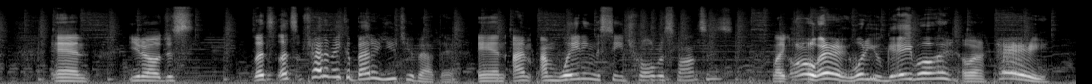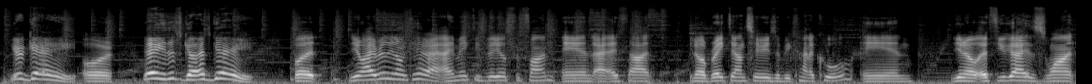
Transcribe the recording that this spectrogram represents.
and you know, just let's let's try to make a better YouTube out there. And I'm I'm waiting to see troll responses like, "Oh, hey, what are you gay, boy?" or "Hey, you're gay," or "Hey, this guy's gay." But you know, I really don't care. I, I make these videos for fun, and I, I thought you know a breakdown series would be kind of cool. And you know, if you guys want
